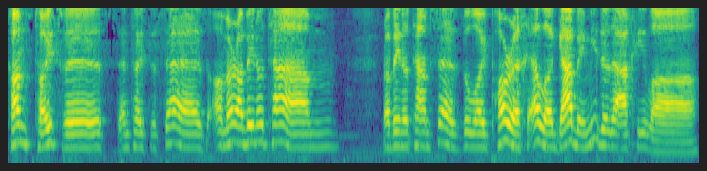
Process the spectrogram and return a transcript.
Comes Toisvis, and Toisvis says, Amar Rabbeinu Tam. Rabbeinu Tam says, ela gabe mida achila.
